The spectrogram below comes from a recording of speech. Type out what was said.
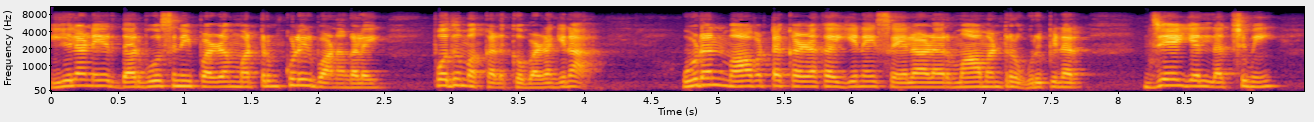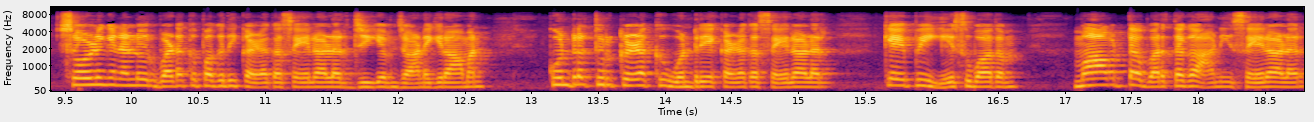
இளநீர் தர்பூசணி பழம் மற்றும் குளிர்பானங்களை பொதுமக்களுக்கு வழங்கினார். உடன் மாவட்ட கழக இணை செயலாளர் மாமன்ற உறுப்பினர் ஜே எல் லட்சுமி சோழிங்கநல்லூர் வடக்கு பகுதி கழக செயலாளர் ஜி எம் ஜானகிராமன் குன்றத்தூர் கிழக்கு ஒன்றிய கழக செயலாளர் கே பி இயேசுவாதம் மாவட்ட வர்த்தக அணி செயலாளர்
